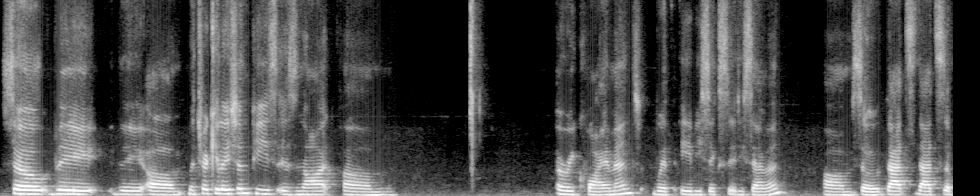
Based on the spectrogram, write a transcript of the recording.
So the the um, matriculation piece is not um, a requirement with AB 637. Um, so that's that's the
